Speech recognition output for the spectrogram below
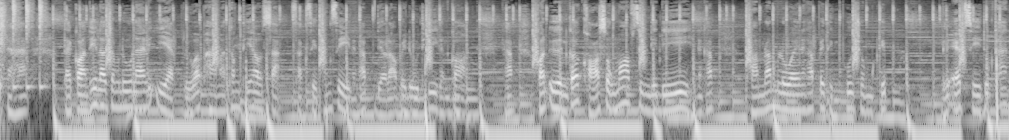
ศนะฮะ แต่ก่อนที่เราจะมาดูรายละเอียด หรือว่าพามาท่องเที่ยวสระศักดิ์สิทธิ์ทั้ง4นะครับเดี๋ยวเราไปดูที่กันก่อนนะครับก่อนอื่นก็ขอส่งมอบสิ่งดีๆนะครับความร่ำรวยนะครับไปถึงผู้ชมคลิปหรือ FC ทุกท่าน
